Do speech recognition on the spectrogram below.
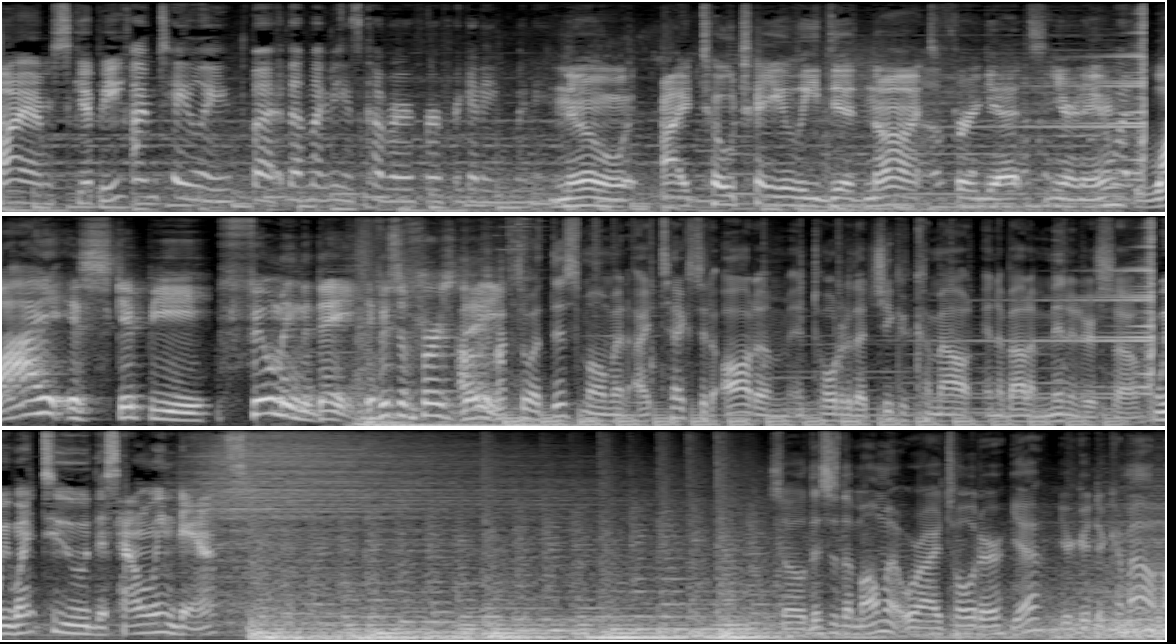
Hi, I'm Skippy. I'm Taylor, but that might be his cover for forgetting my name. No, I totally did not forget your name. Why is Skippy filming the date? If it's a first date, So at this moment, I texted Autumn and told her that she could come out in about a minute or so. We went to this Halloween dance. So this is the moment where I told her, yeah, you're good to come out.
